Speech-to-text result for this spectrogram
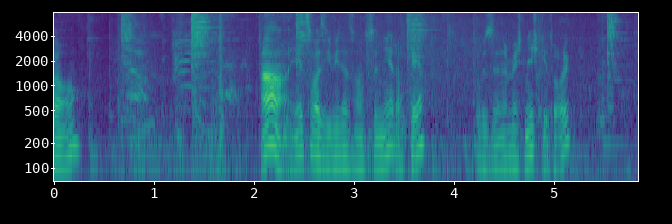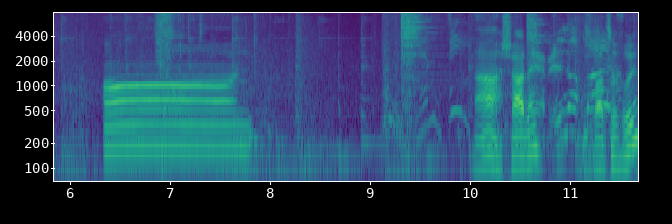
So. Ah, jetzt weiß ich, wie das funktioniert. Okay. Du bist ja nämlich nicht gedrückt. Und... Ah, schade. Das war zu früh.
